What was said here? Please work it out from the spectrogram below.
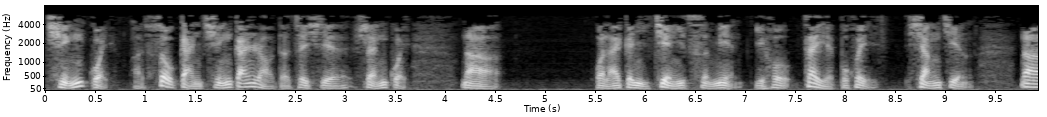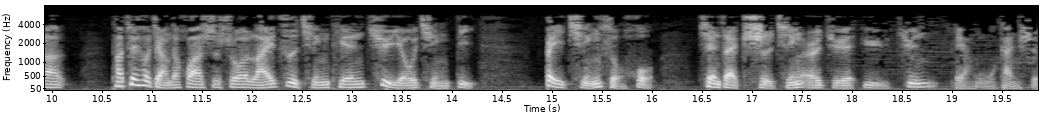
情鬼啊，受感情干扰的这些神鬼。那我来跟你见一次面，以后再也不会相见了。那他最后讲的话是说：来自晴天，去游晴地，被情所惑，现在此情而绝，与君两无干涉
